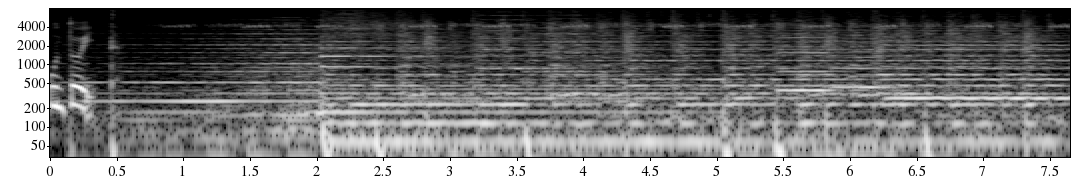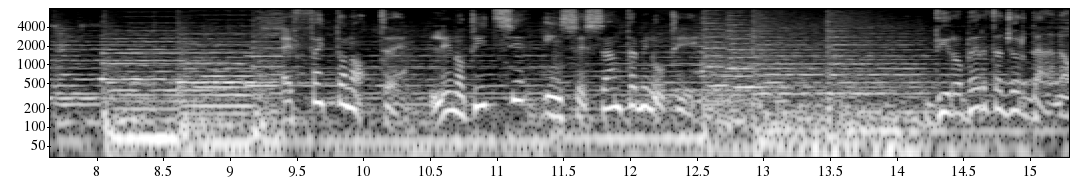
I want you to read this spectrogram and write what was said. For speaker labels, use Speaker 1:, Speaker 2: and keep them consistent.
Speaker 1: radio2pod.it.
Speaker 2: Effetto notte, le notizie in 60 minuti. Di Roberta Giordano.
